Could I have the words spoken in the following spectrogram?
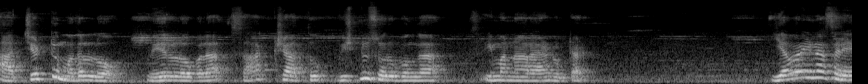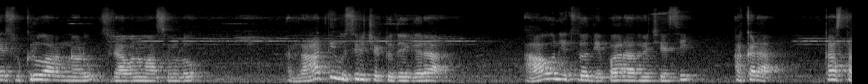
ఆ చెట్టు మొదల్లో వేరు లోపల సాక్షాత్తు విష్ణు స్వరూపంగా శ్రీమన్నారాయణుడు ఉంటాడు. ఎవరైనా సరే శుక్రవారం నాడు శ్రావణ మాసంలో రాతి ఉసిరి చెట్టు దగ్గర ఆవు నెత్తితో దీపారాధన చేసి అక్కడ కాస్త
